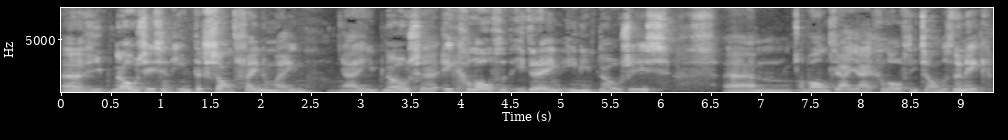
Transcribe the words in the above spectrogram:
Hypnose is een interessant fenomeen. Hypnose, ik geloof dat iedereen in hypnose is. Ehm, want ja, jij gelooft iets anders dan ik.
